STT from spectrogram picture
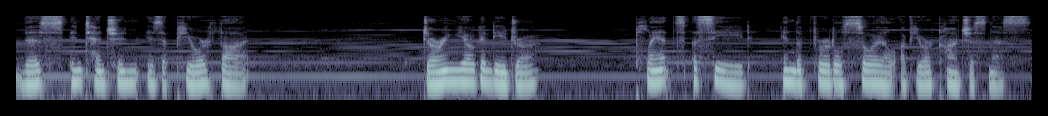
this intention is a pure thought. During Yoga Nidra, plants a seed in the fertile soil of your consciousness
